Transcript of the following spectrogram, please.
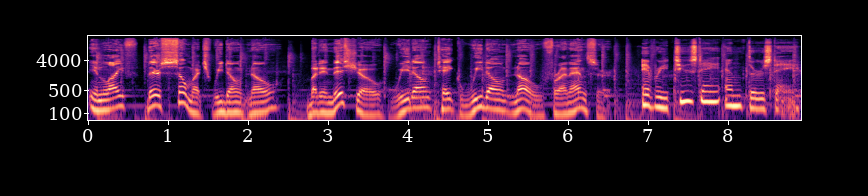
In life, there's so much we don't know, but in this show, we don't take we don't know for an answer. Every Tuesday and Thursday,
